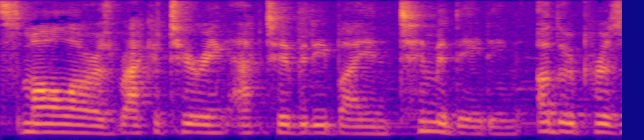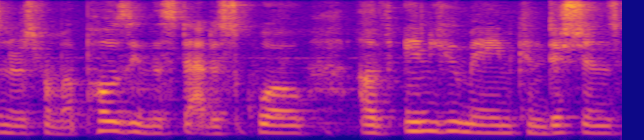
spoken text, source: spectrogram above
Small R's racketeering activity by intimidating other prisoners from opposing the status quo of inhumane conditions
